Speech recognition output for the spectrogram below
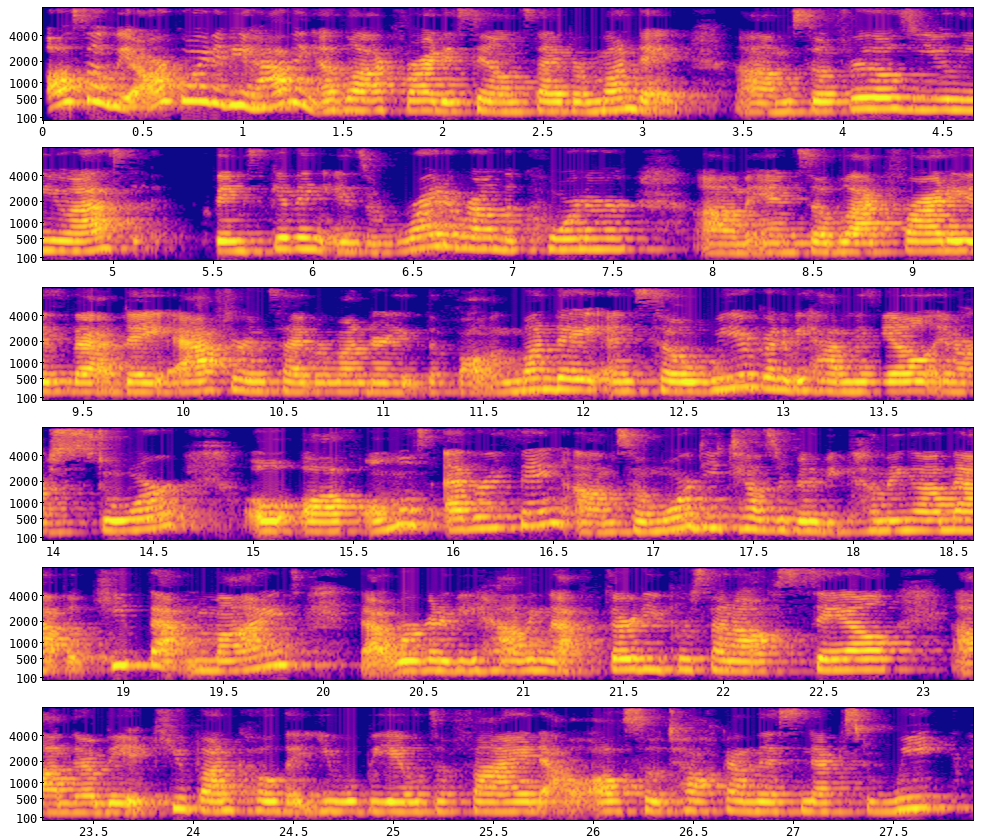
Also, we are going to be having a Black Friday sale on Cyber Monday. Um, so for those of you in the U.S., Thanksgiving is right around the corner, um, and so Black Friday is that day after, and Cyber Monday the following Monday. And so we are going to be having a sale in our store off almost everything. Um, so more details are going to be coming on that, but keep that in mind that we're going to be having that 30% off sale. Um, there'll be a coupon code that you will be able to find. I'll also talk on this next week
